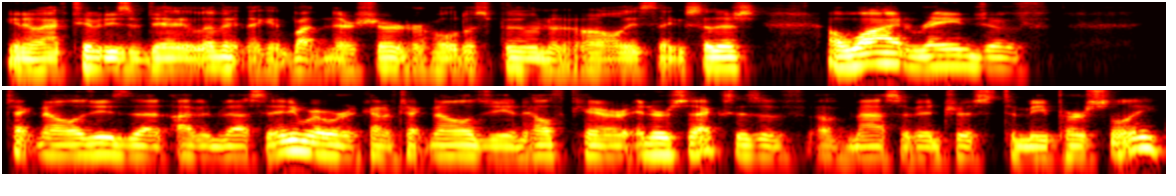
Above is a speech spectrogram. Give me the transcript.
you know, activities of daily living. They can button their shirt or hold a spoon and all these things. So there's a wide range of technologies that I've invested anywhere where kind of technology and healthcare intersects is of, of massive interest to me personally.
